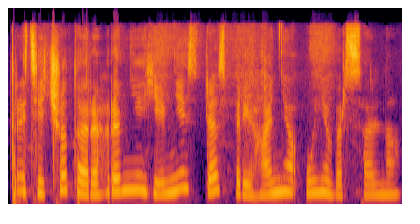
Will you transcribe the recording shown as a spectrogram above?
34 гривні ємність для зберігання універсальна.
